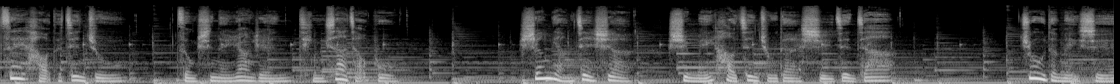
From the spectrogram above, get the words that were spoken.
最好的建筑总是能让人停下脚步。生阳建设是美好建筑的实践家。住的美学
